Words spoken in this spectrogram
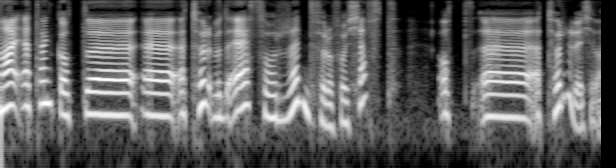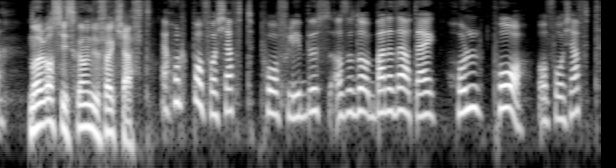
Nei, jeg tenker at eh, eh, jeg, tør, vet jeg er så redd for å få kjeft at uh, jeg tør ikke det. Når var sist gang du fikk kjeft? Jeg holdt på å få kjeft på flybuss. Altså, da, bare det at jeg holder på å få kjeft,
